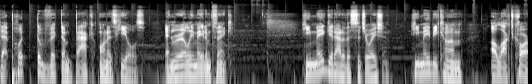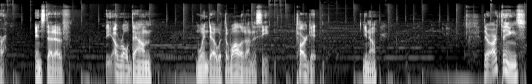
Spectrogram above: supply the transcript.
that put the victim back on his heels and really made him think, he may get out of this situation. He may become a locked car instead of a rolled down window with the wallet on the seat. Target, you know? There are things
